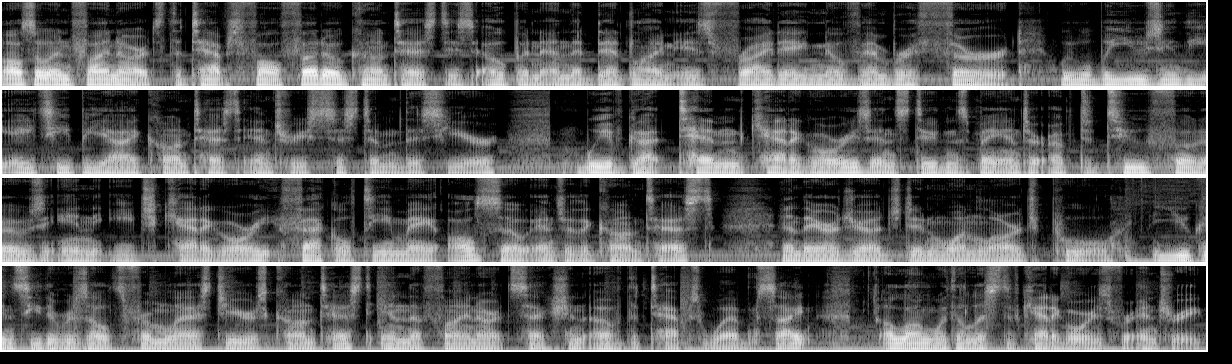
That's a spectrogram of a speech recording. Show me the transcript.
Also in fine arts, the TAPPS Fall Photo Contest is open and the deadline is Friday, November 3rd. We will be using the ATPI contest entry system this year. We've got 10 categories and students may enter up to two photos in each category. Faculty may also enter the contest and they are judged in one large pool. You can see the results from last year's contest in the fine arts section of the TAPPS website, along with a list of categories for entry.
